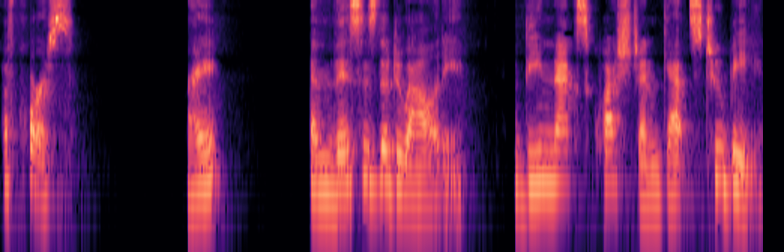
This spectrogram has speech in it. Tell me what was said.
Of course. Right. And this is the duality. The next question gets to be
